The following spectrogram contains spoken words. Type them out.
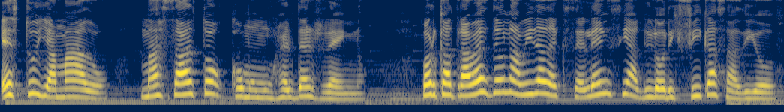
Es tu llamado más alto como mujer del reino, porque a través de una vida de excelencia glorificas a Dios.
